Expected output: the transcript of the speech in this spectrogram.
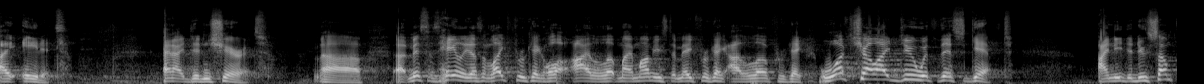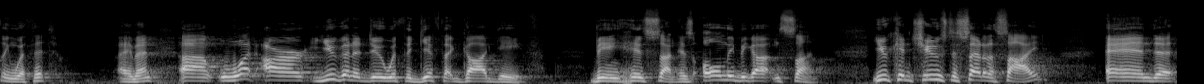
I ate it. And I didn't share it. Uh, uh, Mrs. Haley doesn't like fruitcake a. I love, my mom used to make fruitcake. I love fruitcake. What shall I do with this gift? I need to do something with it. Amen. Uh, what are you going to do with the gift that God gave, being His Son, His only begotten Son? You can choose to set it aside and uh,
